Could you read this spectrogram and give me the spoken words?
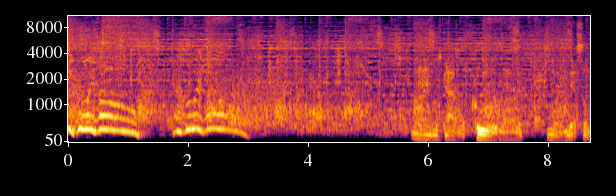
We're going home. We're going home. Man, those guys were cool, man. I'm gonna miss them.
